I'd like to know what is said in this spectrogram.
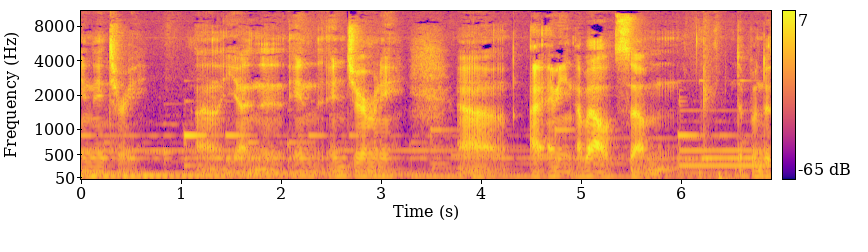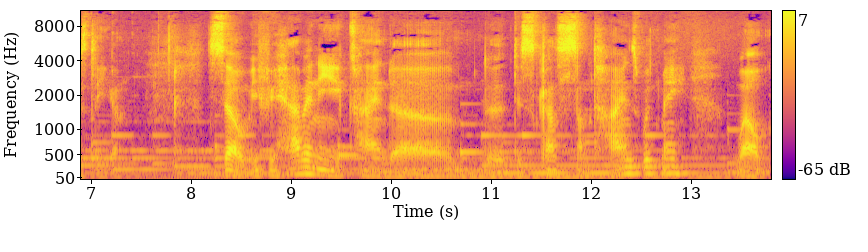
in Italy, uh, yeah, in, in, in Germany. Uh, I, I mean about um, the Bundesliga. So if you have any kind of uh, discuss sometimes with me, well,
